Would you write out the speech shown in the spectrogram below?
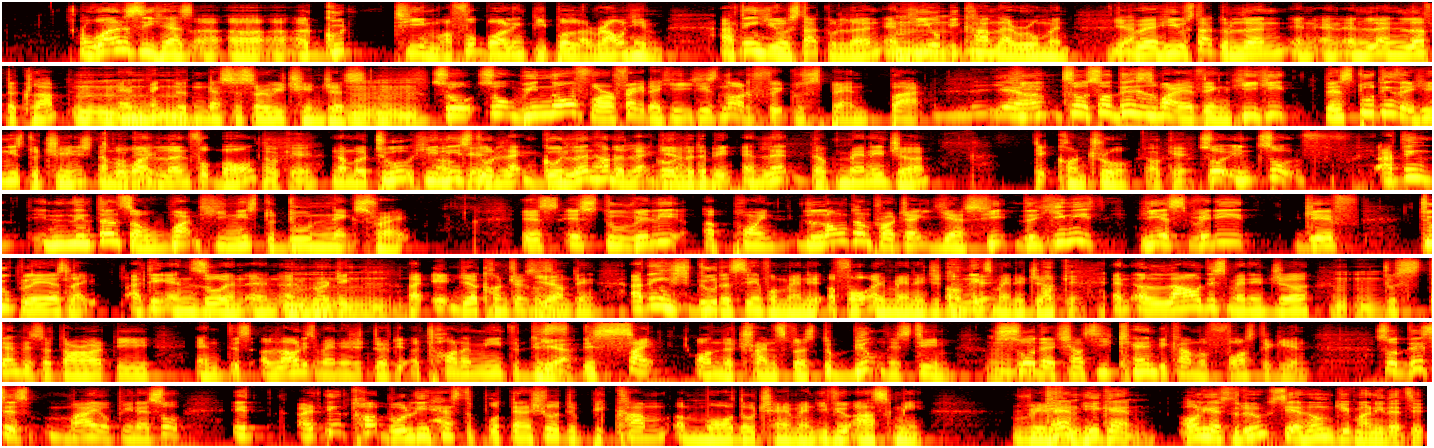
once he has a, a, a- a good team of footballing people around him, I think he will start to learn, and he will become like Roman, Mm-hmm, Yeah. where he will start to learn and and, and, and love the club Mm, mm, and mm, make the necessary changes. Mm, mm, mm. So so we know for a fact that he, he's not afraid to spend, but Yeah. he- so so this is why I think. He he there's two things that he needs to change. Number one, learn football. Okay. Number two, he needs Okay. to let go, learn how to let go a little bit, and let the manager take control. Okay. So in so I think in, in terms of what he needs to do next, right, is is to really appoint long term project. Yes, he the, he needs he has really give two players like I think Enzo and and, and Mm, Verdict mm, mm. like eight year contracts or Yeah. something. I think he should do the same for man- for a manager, the Okay, next manager, okay. and allow this manager Mm-mm. to stamp his authority and this allow this manager to have the autonomy to dis- Yeah. decide on the transfers to build his team so that Chelsea can become a force again. So this is my opinion. So it, I think Todd Boehly has the potential to become a model chairman. If you ask me, really, Can he can? All he has to do, sit at home, give money. That's it.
